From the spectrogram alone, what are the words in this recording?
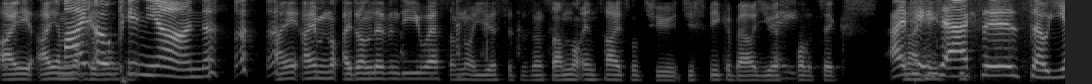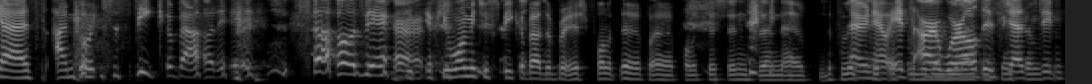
I I am my opinion. I I'm not. I don't live in the U.S. I'm not a U.S. citizen, so I'm not entitled to to speak about U.S. Right. politics. I pay I taxes, to... so yes, I'm going to speak about it. So there. If you, if you, want me to speak about the British poli- uh, uh, politicians and uh, the political, I know it's our world is Kingdom. just in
